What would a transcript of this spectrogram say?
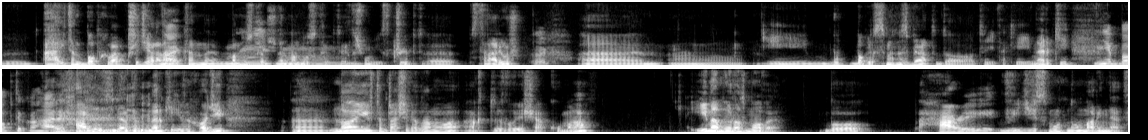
y, a i ten Bob chyba przedziera Tak. nawet ten manuskrypt, manuskrypt, jak to się mówi, skrypt, e, scenariusz. Tak. E, mm, I Bob- jest smutny, zbiera to do tej takiej nerki, Nie Bob, tylko E, Harry. Harry zbiera te nerki i wychodzi. No i w tym czasie, wiadomo, aktywuje się Akuma. I mamy rozmowę, bo Harry widzi smutną Marinette.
